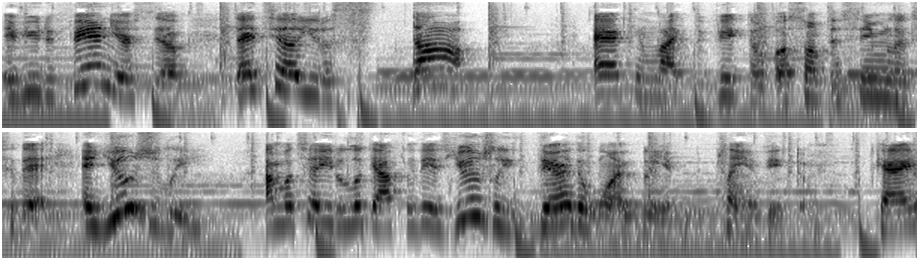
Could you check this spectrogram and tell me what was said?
if you defend yourself they tell you to stop acting like the victim or something similar to that. And usually, I'm gonna tell you to look out for this. Usually, they're the one being playing victim. Okay?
